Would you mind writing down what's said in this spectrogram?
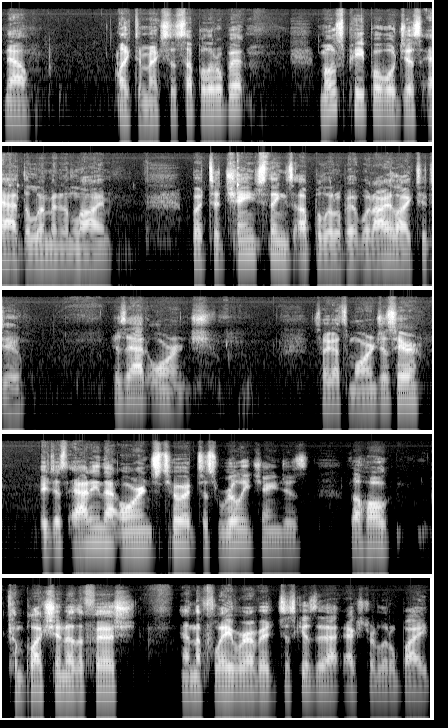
Now, Like to mix this up a little bit. Most people will just add the lemon and lime, but to change things up a little bit, what I like to do is add orange. So I got some oranges here. Just adding that orange to it just really changes the whole complexion of the fish and the flavor of it. Just gives it that extra little bite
